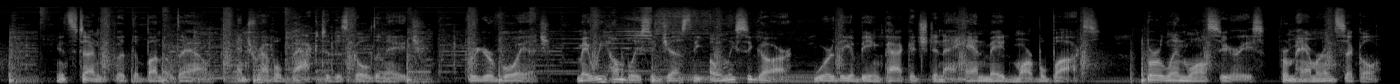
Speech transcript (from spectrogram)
It's time to put the bundle down and travel back to this golden age. For your voyage, may we humbly suggest the only cigar worthy of being packaged in a handmade marble box. Berlin Wall Series from Hammer and Sickle.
